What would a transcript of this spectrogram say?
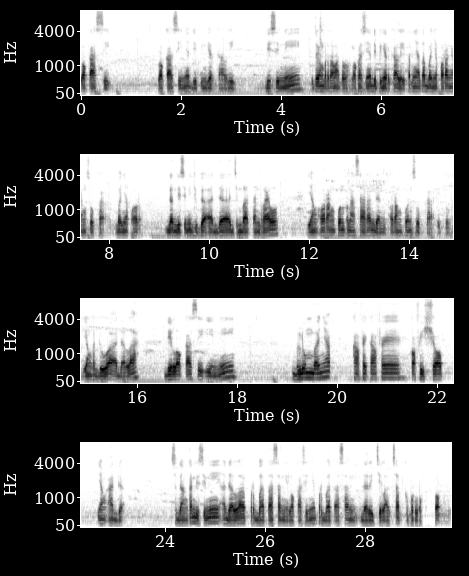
lokasi. Lokasinya di pinggir kali. Di sini itu yang pertama tuh, lokasinya di pinggir kali. Ternyata banyak orang yang suka, banyak orang. Dan di sini juga ada jembatan rel yang orang pun penasaran dan orang pun suka itu. Yang kedua adalah di lokasi ini belum banyak kafe-kafe, coffee shop yang ada. Sedangkan di sini adalah perbatasan nih, lokasinya perbatasan dari Cilacap ke Purwokerto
